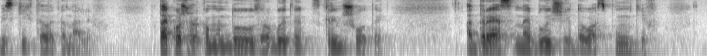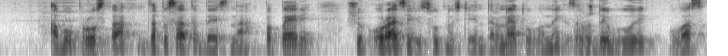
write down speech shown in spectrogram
міських телеканалів. Також рекомендую зробити скріншоти адрес найближчих до вас пунктів або просто записати десь на папері, щоб у разі відсутності інтернету вони завжди були у вас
